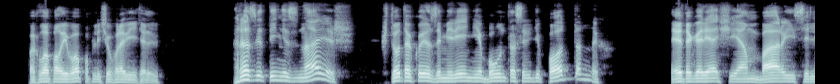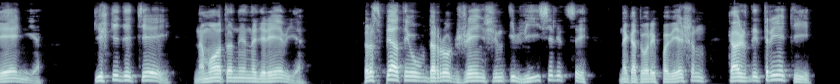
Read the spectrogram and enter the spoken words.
— похлопал его по плечу правитель. Разве ты не знаешь, что такое замерение бунта среди подданных? Это горящие амбары и селения, кишки детей, намотанные на деревья, распятые у дорог женщин и виселицы, на которых повешен каждый третий,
